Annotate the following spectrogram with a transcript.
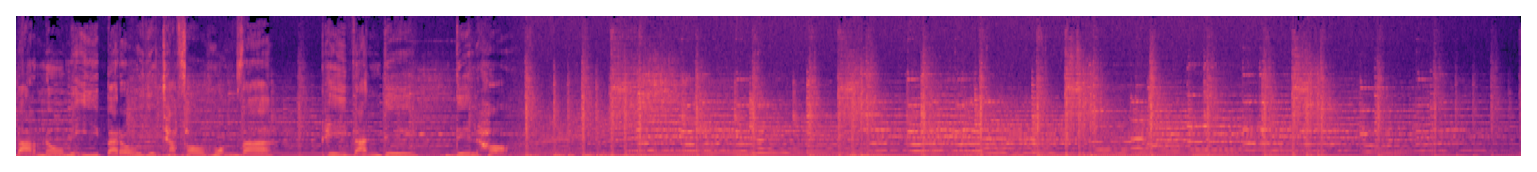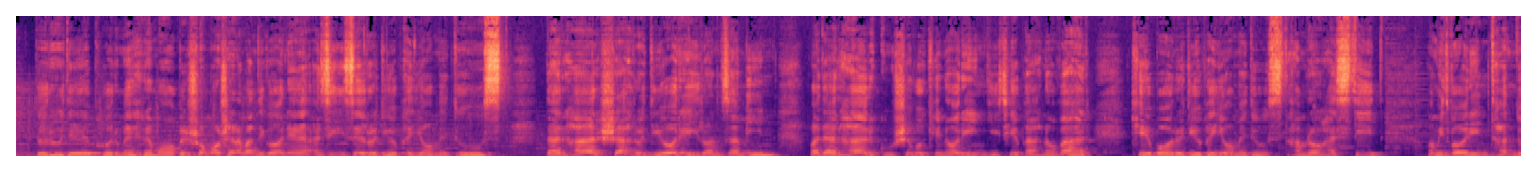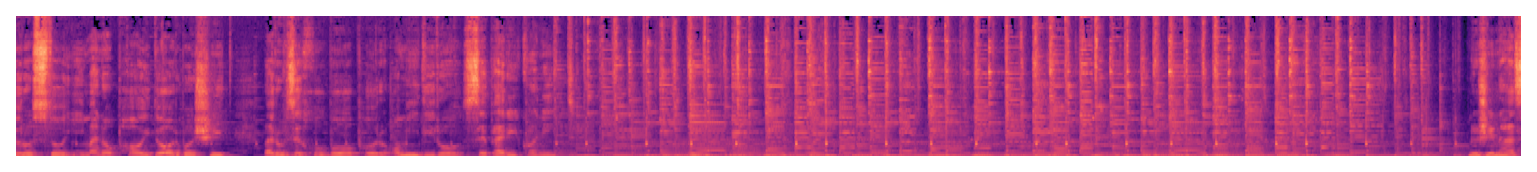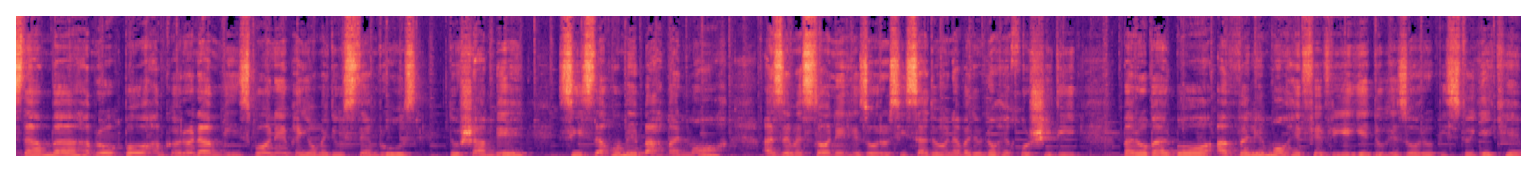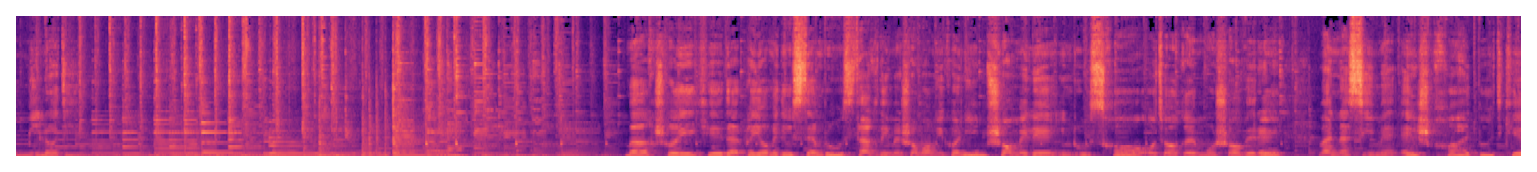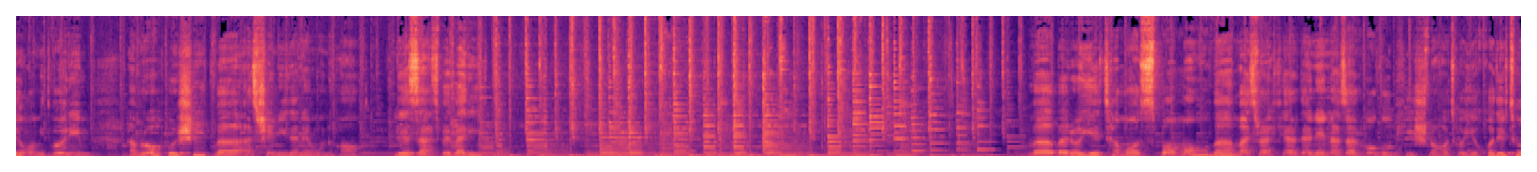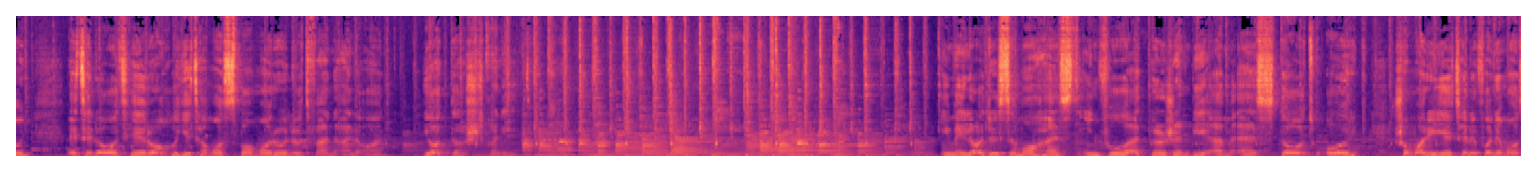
برنامه ای برای تفاهم و پیوند دلها. درود پرمهر ما به شما شنوندگان عزیز رادیو پیام دوست. در هر شهر و دیار ایران زمین و در هر گوشه و کنار این گیتی پهناور که با رادیو پیام دوست همراه هستید امیدواریم تندرست و ایمن و پایدار باشید و روز خوب و پر امیدی رو سپری کنید. نوشین هستم و همراه با همکارانم میزبان پیام دوست امروز دوشنبه 13 بهمن ماه از زمستان 1399 خورشیدی برابر با اول ماه فوریه 2021 میلادی. بخش هایی که در پیام دوست امروز تقدیم شما می کنیم شامل این روزها اتاق مشاوره و نسیم عشق خواهد بود که امیدواریم همراه باشید و از شنیدن اونها لذت ببرید. و برای تماس با ما و مطرح کردن نظرها و پیشنهادهای خودتون اطلاعات راه های تماس با ما رو لطفا الان یادداشت کنید. ایمیل آدرس ما هست info at persianbms.org شماره تلفن ما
